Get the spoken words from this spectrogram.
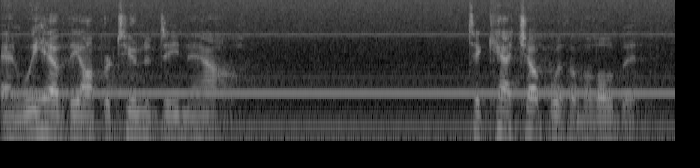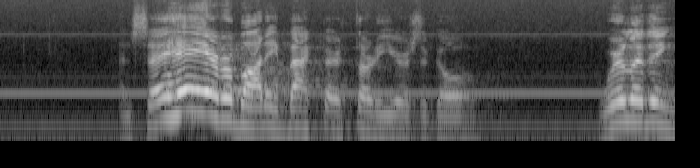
And we have the opportunity now to catch up with them a little bit and say, hey, everybody, back there 30 years ago, we're living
